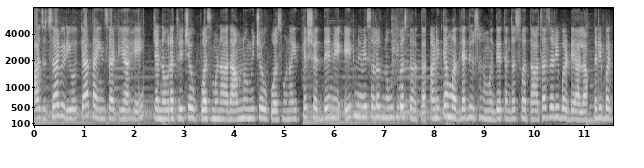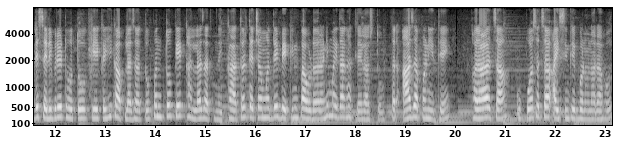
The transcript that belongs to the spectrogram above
आजचा व्हिडिओ त्या ताईंसाठी आहे. ज्या नवरात्रीचे उपवास म्हणा रामनवमीचे उपवास म्हणा इतक्या श्रद्धेने एक नवे सलग नऊ दिवस धरतात. आणि त्या मधल्या दिवसांमध्ये त्यांचा स्वतःचा जरी बर्थडे आला तरी बर्थडे सेलिब्रेट होतो केकही कापला जातो पण तो केक खाल्ला जात नाही. का तर त्याच्यामध्ये बेकिंग पावडर आणि मैदा घातलेला असतो. तर आज आपण इथे फराळाचा उपवासाचा आयसिंग केक बनवणार आहोत.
